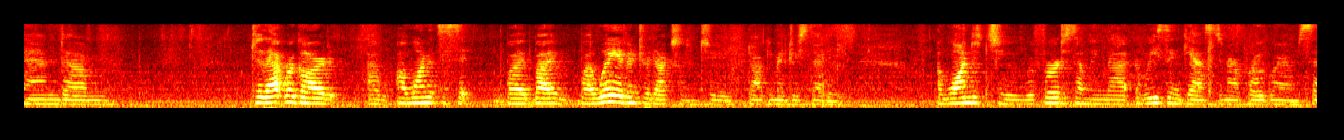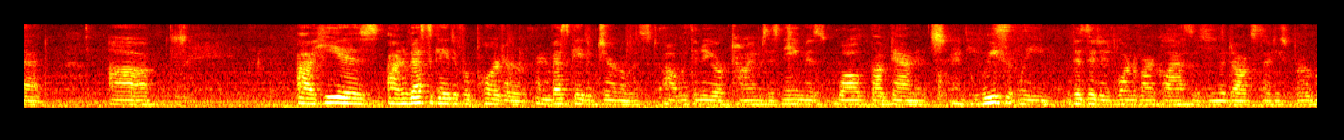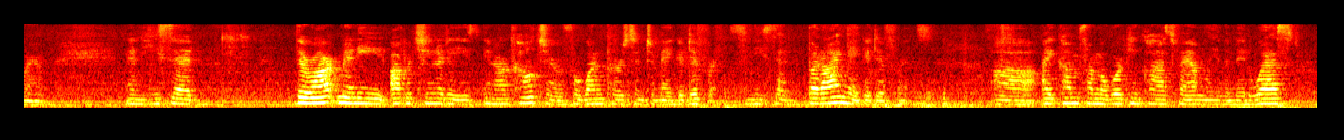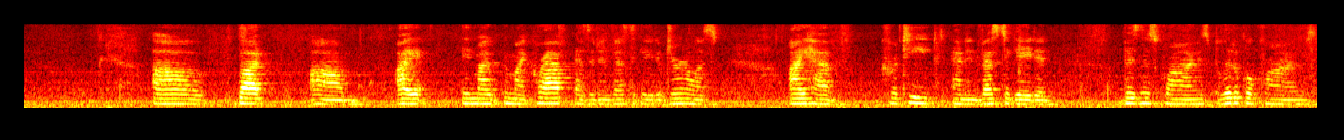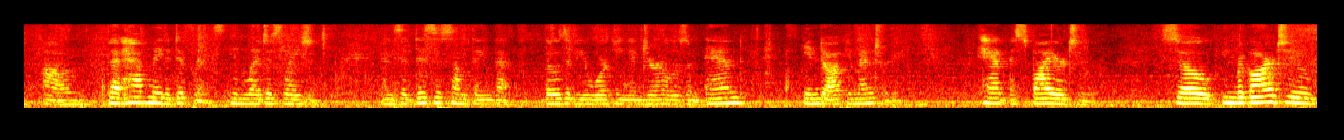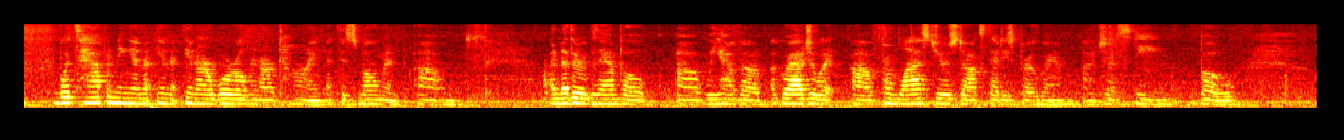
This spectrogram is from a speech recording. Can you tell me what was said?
And um, to that regard, I, I wanted to say, by, by, by way of introduction to documentary studies, I wanted to refer to something that a recent guest in our program said. Uh, uh, he is an investigative reporter, an investigative journalist uh, with the New York Times. His name is Walt Bogdanich, and he recently visited one of our classes in the Doc Studies program. And he said, there aren't many opportunities in our culture for one person to make a difference. And he said, but I make a difference. Uh, I come from a working class family in the Midwest. Uh, but um, I, in my, in my craft as an investigative journalist, I have critiqued and investigated business crimes, political crimes um, that have made a difference in legislation. And he said, this is something that those of you working in journalism and in documentary can aspire to. So in regard to what's happening in, in, in our world, in our time, at this moment, um, Another example, uh, we have a, a graduate uh, from last year's Doc Studies program, uh, Justine Bow,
